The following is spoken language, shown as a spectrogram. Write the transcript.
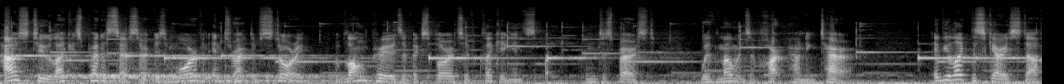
House 2, like its predecessor, is more of an interactive story, with long periods of explorative clicking interspersed with moments of heart pounding terror. If you like the scary stuff,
